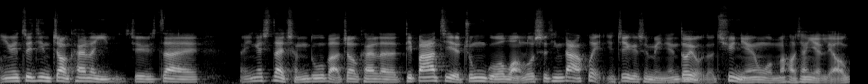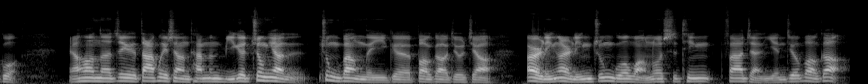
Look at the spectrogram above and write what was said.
因为最近召开了一就是在。呃，应该是在成都吧，召开了第八届中国网络视听大会，这个是每年都有的。去年我们好像也聊过。然后呢，这个大会上他们一个重要的、重磅的一个报告就叫《二零二零中国网络视听发展研究报告》。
